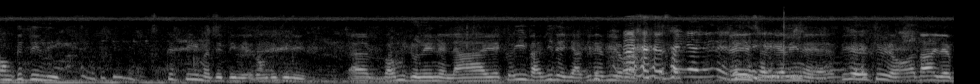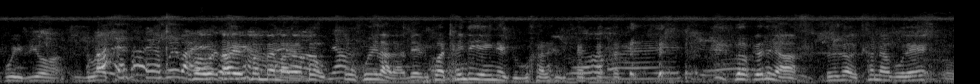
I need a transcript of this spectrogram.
လိုလေးခွာမှာတွေ့တော့အဲ့ဒါပုံစံမဟုတ်ဘူးအကောင်တစ်တိလေးတစ်တိမတစ်တိလေးအကောင်တစ်တိလေးအဲဘောင်းမီတိုလေးနဲ့လာရဲကိုကြီးဗာကြီးတဲ့ရာပြီးလဲပြီးတော့ဆိုင်ငယ်လေးနဲ့အေးဆိုင်ကလေးနဲ့ပြီးတော့တွေ့တော့အသားလေးဖွေးပြီးတော့လူကဆက်စားရဖွေးပါဟိုအသားလေးမမှန်ပါတော့ပုတ်ကိုခွေးလာတာတဲ့ကိုကထိုင်းတရင်နဲ့တူသွားတယ် တော့ပြောနေတာဘယ်လိုခန္ဓာကိုယ်လဲဟို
